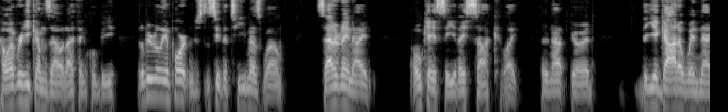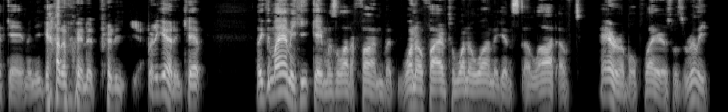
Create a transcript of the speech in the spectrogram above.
However he comes out, I think will be it'll be really important just to see the team as well. Saturday night, OKC they suck. Like they're not good. You gotta win that game, and you gotta win it pretty Yeah. pretty good. It can't like the Miami Heat game was a lot of fun, but 105 to 101 against a lot of terrible players was really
